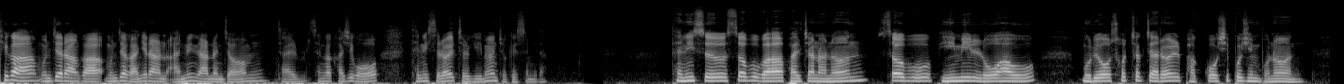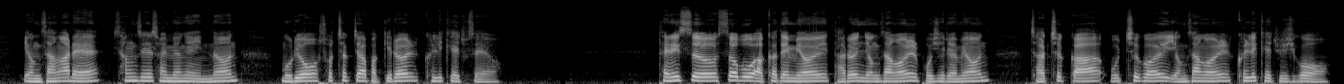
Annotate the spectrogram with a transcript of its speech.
키가 문제라가 문제가 아니라 아니라는 점 잘 생각하시고 테니스를 즐기면 좋겠습니다. 테니스 서브가 발전하는 서브 비밀 노하우 무료 소책자를 받고 싶으신 분은 영상 아래 상세 설명에 있는 무료 소책자 받기를 클릭해 주세요. 테니스 서브 아카데미의 다른 영상을 보시려면 좌측과 우측의 영상을 클릭해 주시고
